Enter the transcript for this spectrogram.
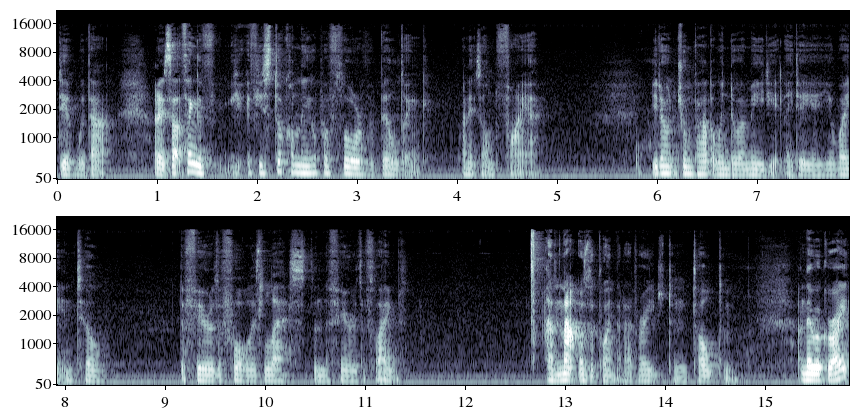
deal with that. And it's that thing of if you're stuck on the upper floor of a building and it's on fire, you don't jump out the window immediately, do you? You wait until the fear of the fall is less than the fear of the flames. And that was the point that I'd reached and told them. And they were great.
